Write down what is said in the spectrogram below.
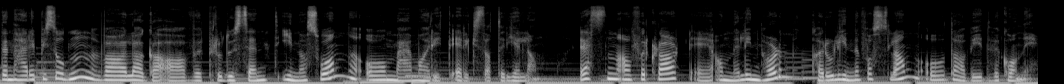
Denne episoden var laga av produsent Ina Swann og meg, Marit Eriksdatter Gjelland. Resten av Forklart er Anne Lindholm, Caroline Fossland og David Vekoni.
